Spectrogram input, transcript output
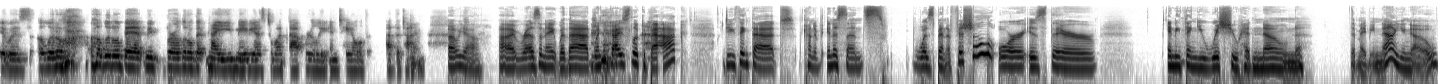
it was a little, a little bit, we were a little bit naive maybe as to what that really entailed at the time. Oh, yeah. I resonate with that. When you guys look back, do you think that kind of innocence was beneficial or is there anything you wish you had known that maybe now you know.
